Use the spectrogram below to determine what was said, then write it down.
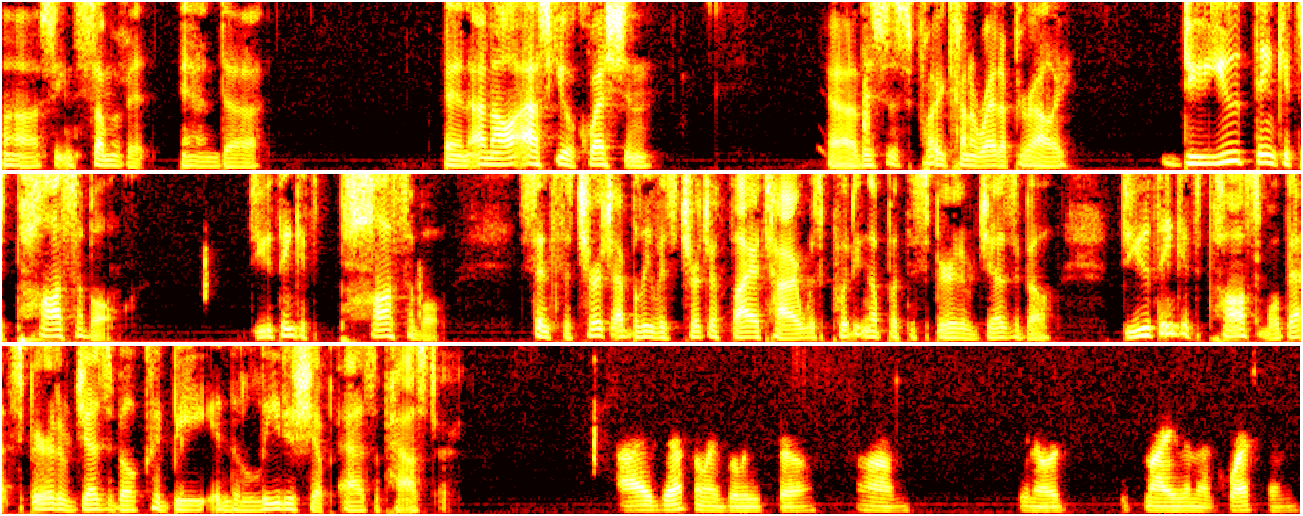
uh, seen some of it. And, uh, and, and I'll ask you a question. Uh, this is probably kind of right up your alley. Do you think it's possible? Do you think it's possible since the church, I believe it's Church of Thyatira was putting up with the spirit of Jezebel? Do you think it's possible that spirit of Jezebel could be in the leadership as a pastor? I definitely believe so. Um, you know, it's, it's not even a question.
